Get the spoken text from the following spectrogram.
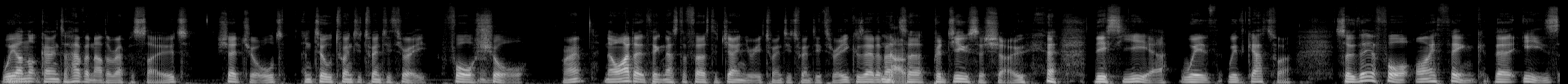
We mm. are not going to have another episode scheduled until 2023 for mm. sure right? Now, I don't think that's the 1st of January 2023 because they'd have no. had to produce a show this year with, with Gatwa. So, therefore, I think there is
